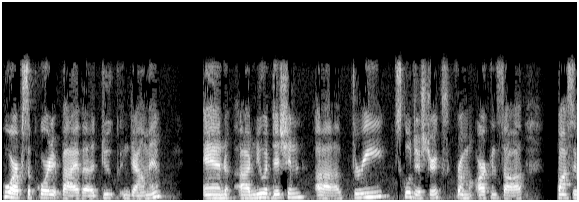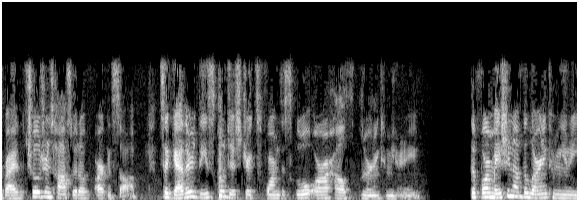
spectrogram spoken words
who are supported by the Duke Endowment, and a new addition of three school districts from Arkansas, sponsored by the Children's Hospital of Arkansas. Together, these school districts form the School Oral Health Learning Community. The formation of the learning community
